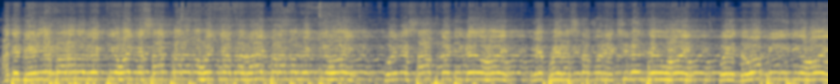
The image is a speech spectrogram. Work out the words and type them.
આજે ડેડિયાપાડાનો વ્યક્તિ હોય કે સાતપાડાનો હોય કે આપણા રાયપરાનો વ્યક્તિ હોય કોઈને સાપ કાઢી ગયો હોય એ ભાઈ રસ્તા પર એક્સિડન્ટ થયું હોય કોઈ દવા પી લીધી હોય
